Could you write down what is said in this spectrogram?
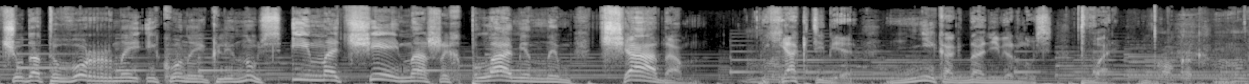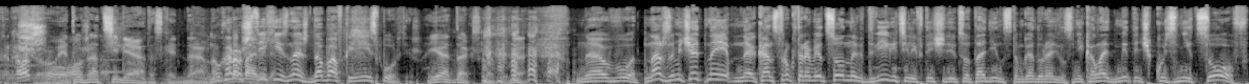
Чудотворной иконой клянусь И ночей наших пламенным чадом я к тебе никогда не вернусь, тварь. О, как. Хорошо, Хорошо. это уже от себя, так сказать, да. Ну, хорошие Добавили. стихи, знаешь, добавкой не испортишь. Я так скажу, да. Э, Вот. Наш замечательный э, конструктор авиационных двигателей в 1911 году родился Николай Дмитриевич Кузнецов.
